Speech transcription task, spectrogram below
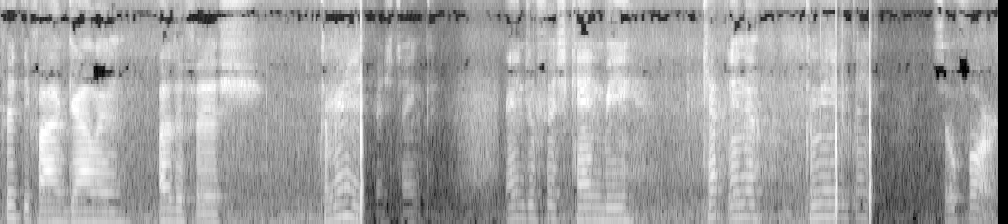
55 gallon other fish. Community fish tank. Angelfish can be kept in a community tank. So far.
